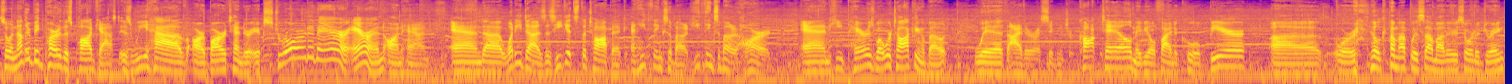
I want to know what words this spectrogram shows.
So, another big part of this podcast is we have our bartender extraordinaire, Aaron, on hand. And uh, what he does is he gets the topic and he thinks about it. He thinks about it hard. And he pairs what we're talking about with either a signature cocktail, maybe he'll find a cool beer, uh, or he'll come up with some other sort of drink.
